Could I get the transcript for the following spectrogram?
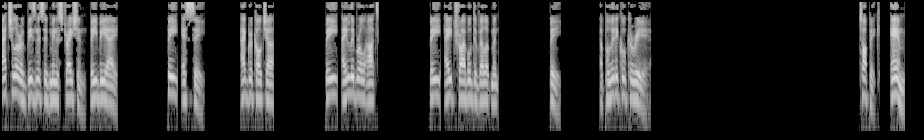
Bachelor of Business Administration BBA B.Sc. Agriculture B. A Liberal Arts B. A Tribal Development B. A Political Career Topic M.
